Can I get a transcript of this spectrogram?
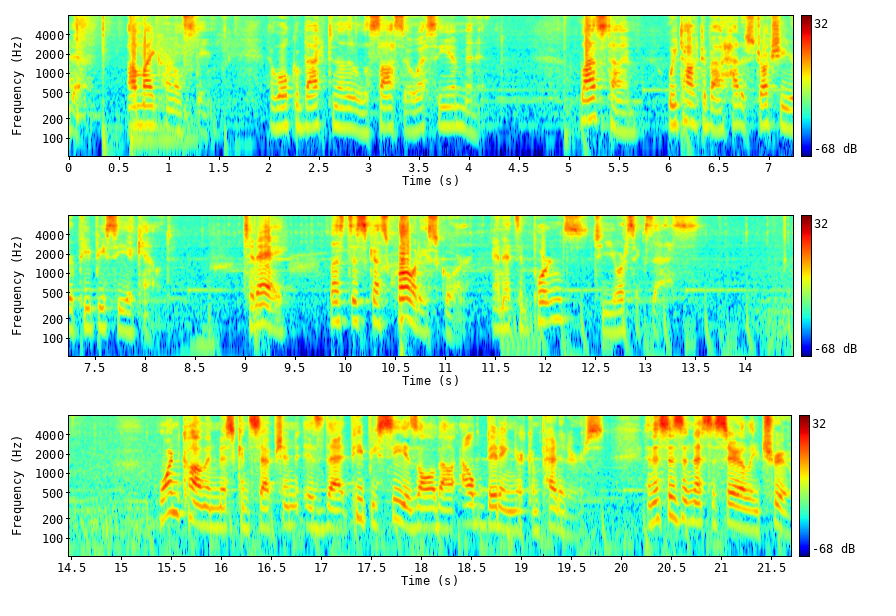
there, I'm Mike Hernalsteen, and welcome back to another LoSasso SEM Minute. Last time, we talked about how to structure your PPC account. Today, let's discuss Quality Score and its importance to your success. One common misconception is that PPC is all about outbidding your competitors, and this isn't necessarily true.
